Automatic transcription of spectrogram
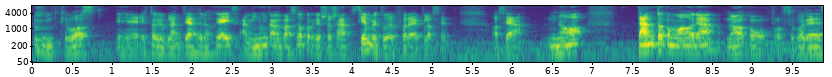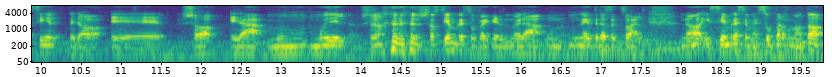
que vos eh, esto que planteas de los gays, a mí nunca me pasó porque yo ya siempre estuve fuera del closet. O sea, no tanto como ahora, ¿no? Como se podría decir, pero eh, yo era muy... muy yo, yo, siempre supe que no era un, un, heterosexual, ¿no? Y siempre se me super notó.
